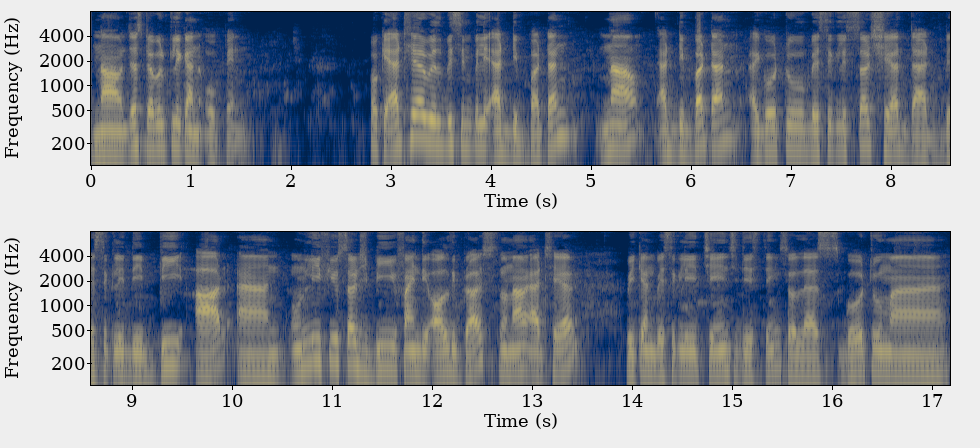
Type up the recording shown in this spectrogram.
Now just double click and open okay at here will be simply add the button. Now at the button i go to basically search here that basically the br and only if you search b you find the all the brush. So now at here we can basically change this thing. So let's go to my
